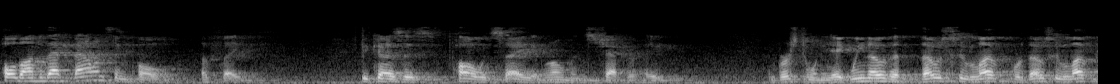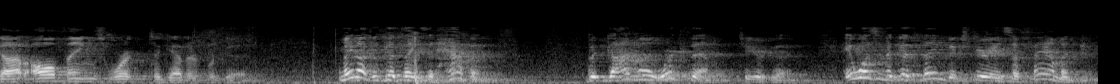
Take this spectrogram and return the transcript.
Hold on to that balancing pole of faith. Because as Paul would say in Romans chapter 8, verse 28, we know that those who love, for those who love God, all things work together for good. It may not be good things that happen, but God will work them to your good. It wasn't a good thing to experience a famine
